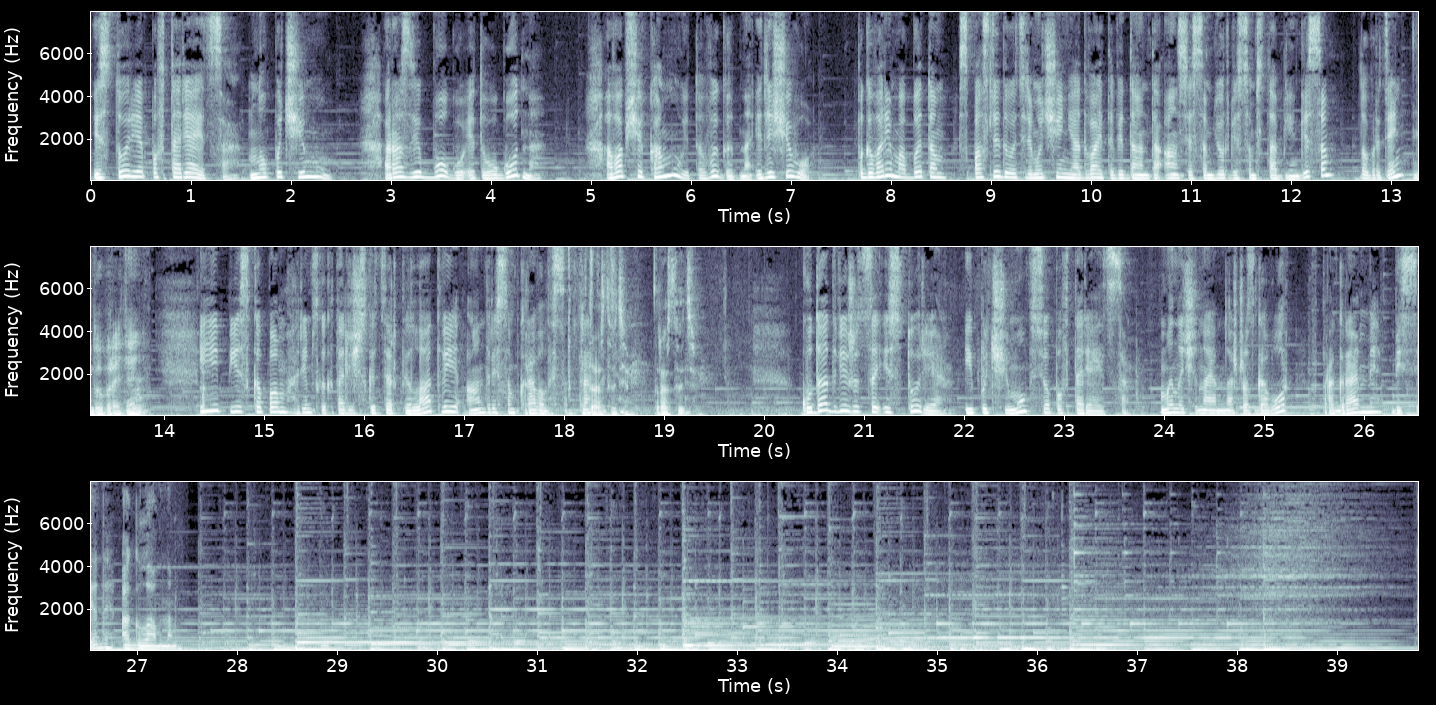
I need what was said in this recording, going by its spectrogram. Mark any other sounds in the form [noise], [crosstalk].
История повторяется, но почему? Разве Богу это угодно? А вообще кому это выгодно и для чего? Поговорим об этом с последователем учения Адвайта Виданта Ансисом Юргисом Стабингисом. Добрый день. Добрый день. И епископом Римско-католической церкви Латвии Андресом Краволесом. Здравствуйте. Здравствуйте. Здравствуйте. Куда движется история и почему все повторяется? Мы начинаем наш разговор в программе «Беседы о главном».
